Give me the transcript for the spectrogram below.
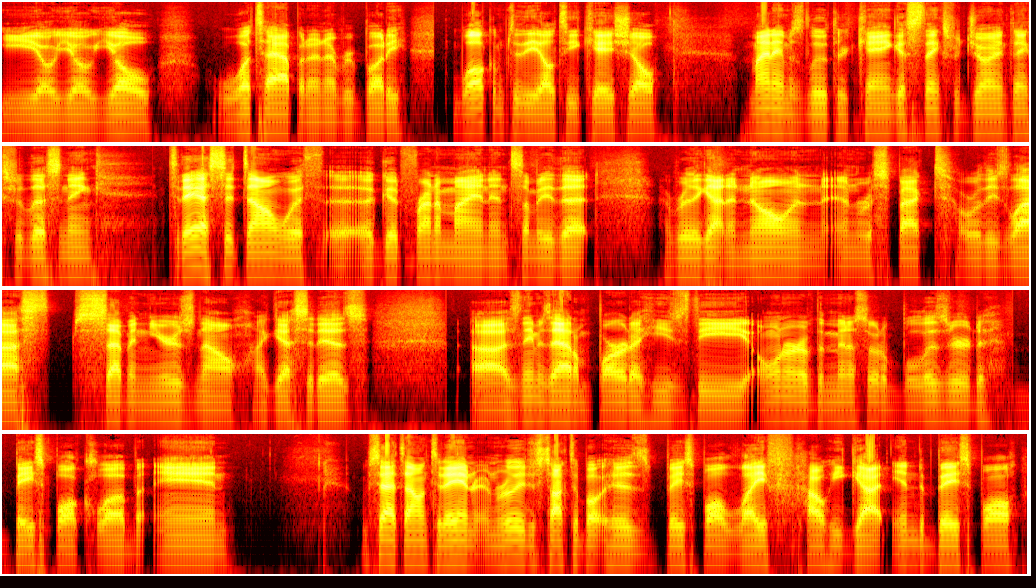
Yo, yo, yo. What's happening, everybody? Welcome to the LTK show. My name is Luther Kangas. Thanks for joining. Thanks for listening. Today I sit down with a, good friend of mine and somebody that I've really gotten to know and, and respect over these last seven years now, I guess it is. Uh, his name is Adam Barta. He's the owner of the Minnesota Blizzard Baseball Club, and we sat down today and, and, really just talked about his baseball life, how he got into baseball.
